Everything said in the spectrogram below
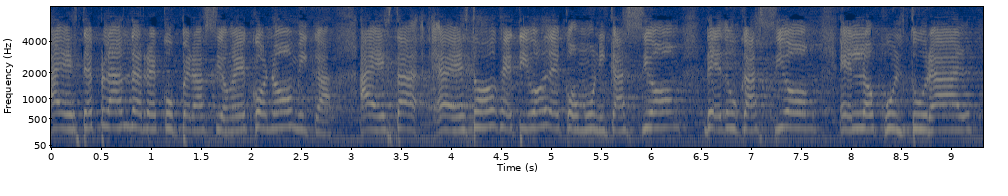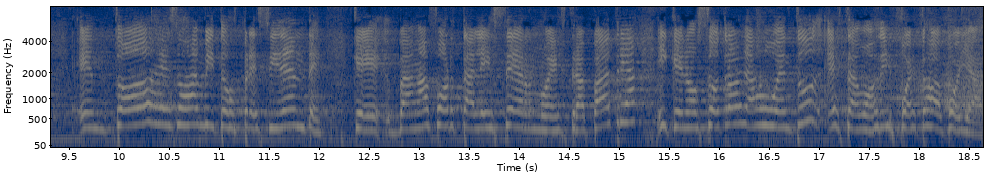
a este plan de recuperación económica, a, esta, a estos objetivos de comunicación, de educación, en lo cultural, en todos esos ámbitos, presidente, que van a fortalecer nuestra patria y que nosotros, la juventud, estamos dispuestos a apoyar.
